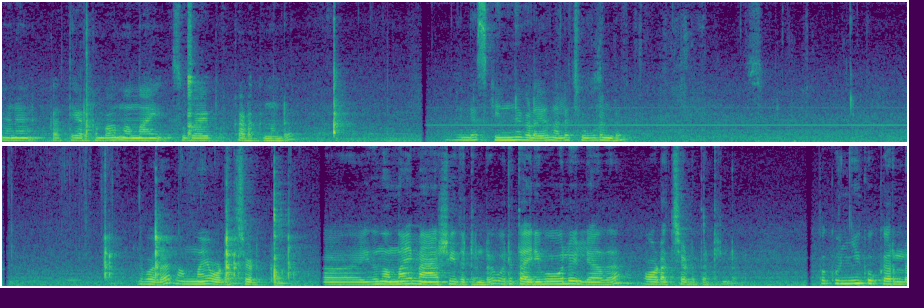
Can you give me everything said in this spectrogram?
ഞാൻ കത്തി ഇറക്കുമ്പോൾ നന്നായി സുഖമായി കിടക്കുന്നുണ്ട്. ഇതിന്റെ സ്കിന്ന് കളയാൻ നല്ല ചൂടുണ്ട്. ഇതുപോലെ നന്നായി ഉടച്ചെടുക്കും. ഇത് നന്നായി മാഷ് ചെയ്തിട്ടുണ്ട്. ഒരു തരി പോലും ഇല്ലാതെ ഉടച്ചെടുത്തിട്ടുണ്ട്. ഇപ്പോൾ കുഞ്ഞി കുക്കറിൽ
